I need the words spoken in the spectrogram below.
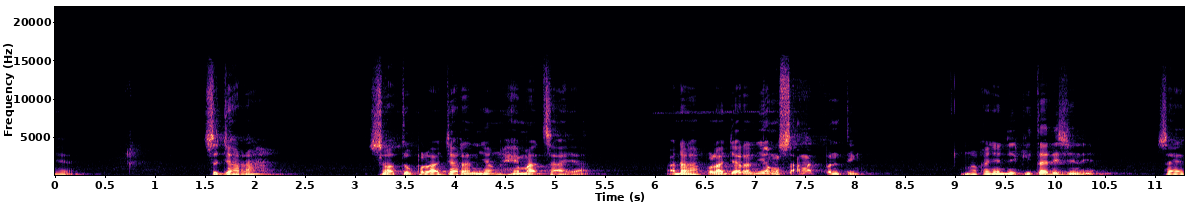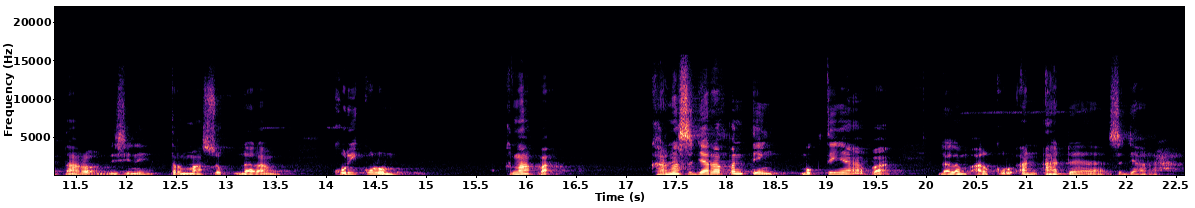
Ya. Sejarah suatu pelajaran yang hemat saya adalah pelajaran yang sangat penting. Makanya di kita di sini saya taruh di sini termasuk dalam kurikulum Kenapa? Karena sejarah penting. Buktinya apa? Dalam Al-Quran ada sejarah.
